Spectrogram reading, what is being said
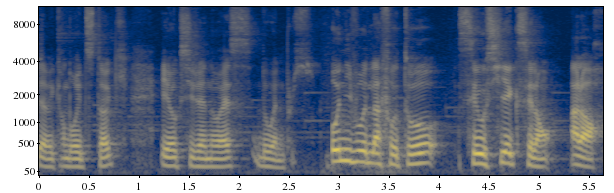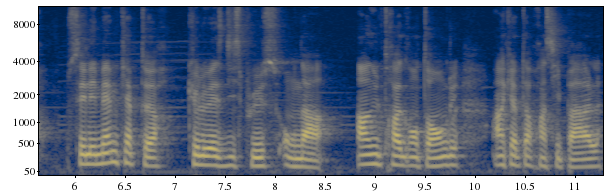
avec Android Stock et Oxygen OS de OnePlus. Au niveau de la photo, c'est aussi excellent. Alors, c'est les mêmes capteurs que le S10 Plus. On a un ultra grand angle, un capteur principal,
